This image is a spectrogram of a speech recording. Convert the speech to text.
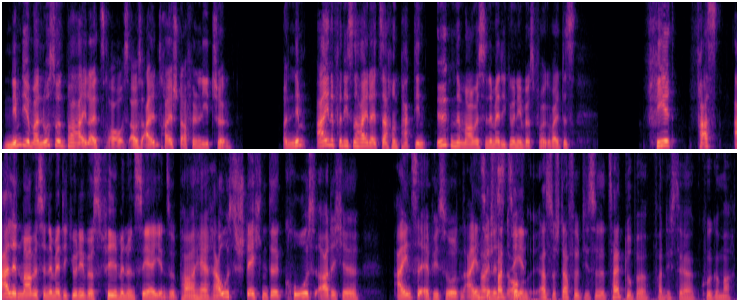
nimm dir mal nur so ein paar Highlights raus aus allen drei Staffeln Legion und nimm eine von diesen Highlight-Sachen und pack die in irgendeine Marvel Cinematic Universe-Folge, weil das fehlt fast allen Marvel Cinematic Universe-Filmen und Serien. So ein paar herausstechende, großartige Einzelepisoden, einzelne ja, ich fand Szenen. Auch erste Staffel diese Zeitlupe fand ich sehr cool gemacht.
